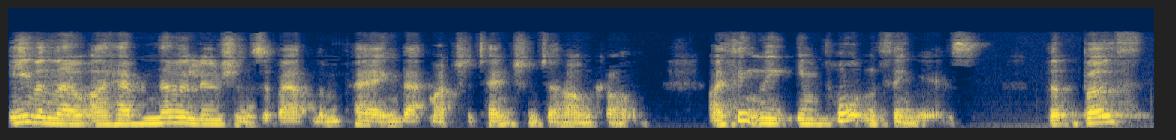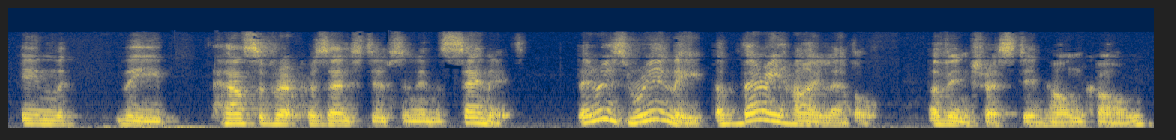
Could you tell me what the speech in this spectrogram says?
even though I have no illusions about them paying that much attention to Hong Kong, I think the important thing is that both in the the House of Representatives and in the Senate, there is really a very high level of interest in Hong Kong,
